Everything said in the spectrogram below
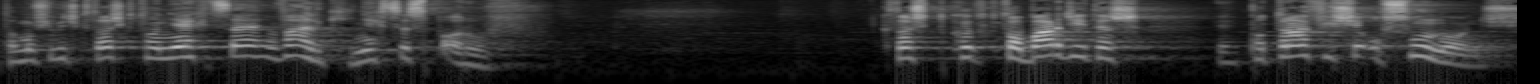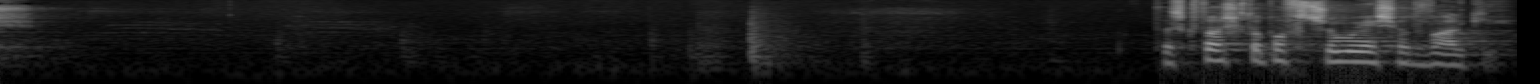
To musi być ktoś, kto nie chce walki, nie chce sporów. Ktoś, kto bardziej też potrafi się usunąć. To jest ktoś, kto powstrzymuje się od walki.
